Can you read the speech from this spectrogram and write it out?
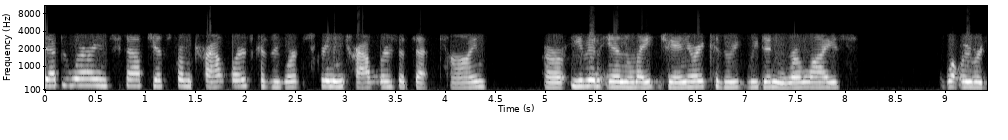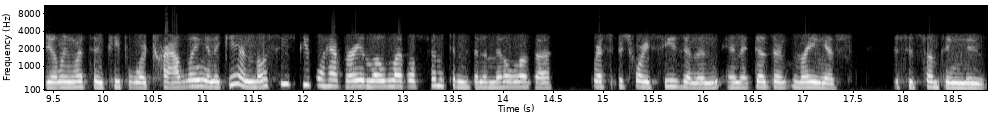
February and stuff, just from travelers because we weren't screening travelers at that time, or even in late January because we, we didn't realize what we were dealing with and people were traveling. And again, most of these people have very low level symptoms in the middle of a respiratory season, and, and it doesn't ring as this is something new.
